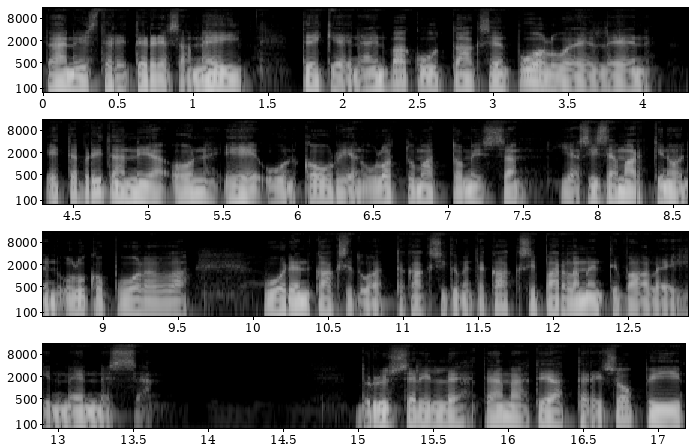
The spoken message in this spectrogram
Pääministeri Theresa May tekee näin vakuuttaakseen puolueelleen, että Britannia on EUn kourien ulottumattomissa ja sisämarkkinoiden ulkopuolella vuoden 2022 parlamenttivaaleihin mennessä. Brysselille tämä teatteri sopii,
